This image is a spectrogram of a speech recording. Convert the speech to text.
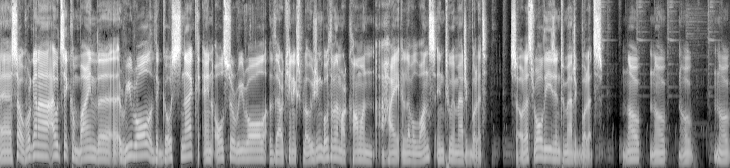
Uh, so we're gonna, I would say, combine the uh, reroll the ghost snack and also reroll the arcane explosion. Both of them are common high level ones into a magic bullet. So let's roll these into magic bullets. No, no, no, no.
